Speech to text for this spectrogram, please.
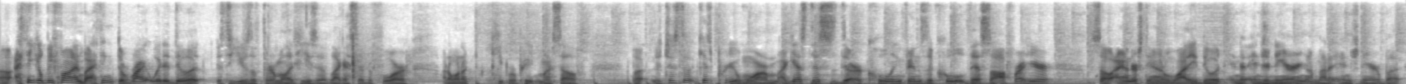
Uh, I think you'll be fine, but I think the right way to do it is to use the thermal adhesive. Like I said before, I don't want to keep repeating myself, but it just it gets pretty warm. I guess this is their cooling fins to cool this off right here. So I understand why they do it in engineering. I'm not an engineer, but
